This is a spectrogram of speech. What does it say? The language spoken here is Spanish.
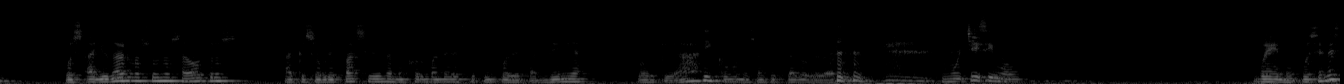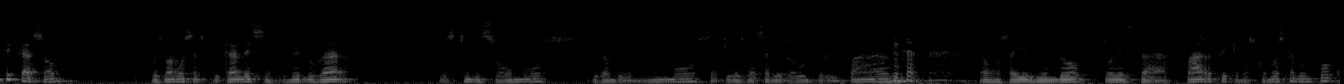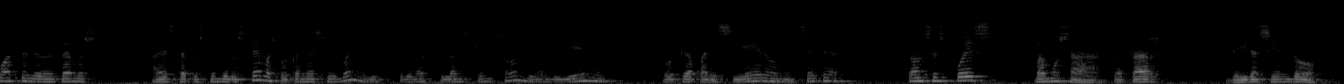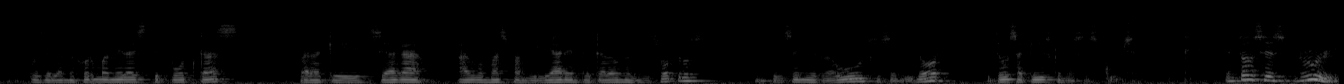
pues ayudarnos unos a otros a que sobrepase de una mejor manera este tiempo de pandemia, porque ay, cómo nos ha afectado, ¿verdad? Muchísimo. Bueno, pues en este caso, pues vamos a explicarles en primer lugar pues quiénes somos, de dónde venimos, a qué horas va a salir Raúl por el pan. Vamos a ir viendo toda esta parte, que nos conozcan un poco antes de adentrarnos a esta cuestión de los temas, porque van a decir, bueno, ¿y estos fregados fulanos quiénes son? ¿De dónde vienen? ¿Por qué aparecieron? Etcétera. Entonces, pues, vamos a tratar de ir haciendo pues de la mejor manera este podcast para que se haga algo más familiar entre cada uno de nosotros entre el Semi Raúl, su servidor y todos aquellos que nos escuchan. Entonces, Rul,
